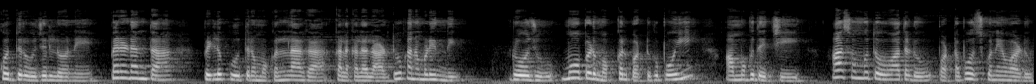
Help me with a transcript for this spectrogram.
కొద్ది రోజుల్లోనే పెరడంతా పెళ్ళి కూతురు ముఖంలాగా కలకలలాడుతూ కనబడింది. రోజు మోపెడు మొక్కలు పట్టుకుపోయి అమ్ముకు తెచ్చి ఆ సొమ్ముతో అతడు పొట్టపోసుకునేవాడు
